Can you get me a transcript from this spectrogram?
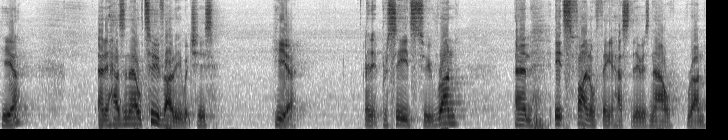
here and it has an L2 value which is here and it proceeds to run and its final thing it has to do is now run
